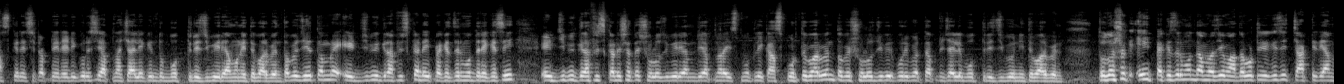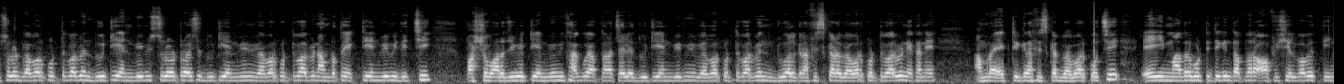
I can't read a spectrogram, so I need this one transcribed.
আজকের এই সেটআপটি রেডি করেছি। আপনার চাইলে কিন্তু বত্রিশ জিবি র্যামও নিতে পারবেন। তবে যেহেতু আমরা এইট জিবি গ্রাফিক্স কার্ড এই প্যাকেজের মধ্যে রেখেছি এইট জিবি গ্রাফিক্স কার্ডের সাথে ষোলো জিবি র্যাম দিয়ে আপনারা স্মুথলি কাজ করতে পারবেন। তবে ষোলো জিবির পরিবর্তে আপনি চাইলে বত্রিশ জিবিও নিতে পারবেন। তো দর্শক, এই প্যাকেজের মধ্যে আমরা আমরা যে মাদারবোর্ডটি রেখেছি, চারটি র্যাম স্লট ব্যবহার করতে পারবেন, দুইটি এনবিএমি স্লট রয়েছে, দুইটি এনবিএমি ব্যবহার করতে পারবেন, আমরা তো একটি এনবিএমি দিচ্ছি, পাঁচশো বারো জিবি একটি এনবিএমি থাকবে, আপনারা চাইলে দুইটি এনবিএমি ব্যবহার করতে পারবেন ডুয়াল গ্রাফিক্স কার্ডও ব্যবহার করতে পারবেন, এখানে আমরা একটি গ্রাফিক্স কার্ড ব্যবহার করছি, এই মাদারবোর্ডটিতে কিন্তু আপনারা অফিসিয়ালভাবে তিন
